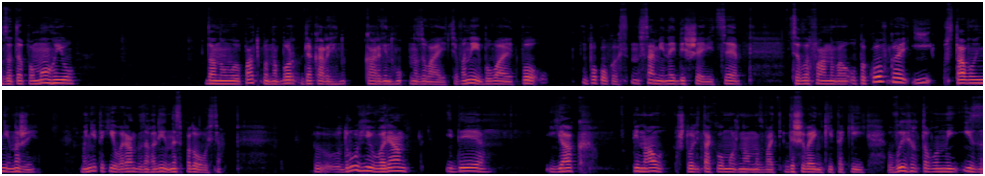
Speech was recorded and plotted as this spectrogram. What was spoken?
за допомогою в даному випадку набор для карвінгу, карвінгу називається. Вони бувають по упаковках самі найдешеві. Це целофанова упаковка і вставлені ножі. Мені такий варіант взагалі не сподобався. Е, Другий варіант іде як пінал, що ли, так його можна назвати, дешевенький такий, виготовлений із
